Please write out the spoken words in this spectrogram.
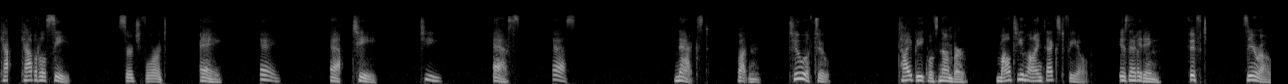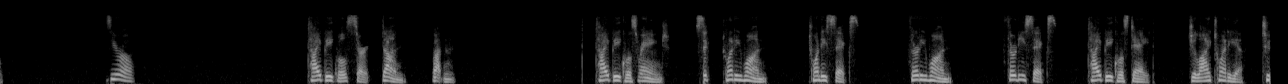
Ca- capital C. Search for it. A. A. F. T. T. S. S. Next. Button. 2 of 2. Type equals number. Multi-line text field. Is editing. 50. 0. Zero. Type equals search. Done. Button. Type equals range. 6, 21. 26. 31. 36. Type equals date. July 20th. 2.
